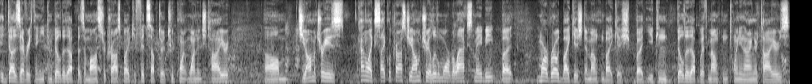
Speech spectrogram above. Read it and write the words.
it does everything. You can build it up as a monster cross bike. It fits up to a 2.1 inch tire. Um, geometry is kind of like cyclocross geometry, a little more relaxed maybe, but more road bike-ish than mountain bike-ish. But you can build it up with mountain 29er tires,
